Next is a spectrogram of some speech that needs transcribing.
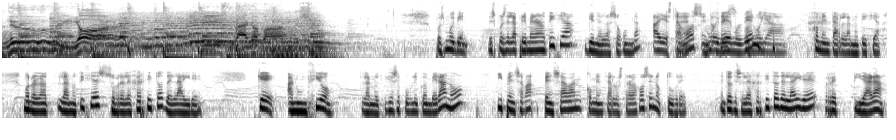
New York. These vagabond shoes. Pues muy bien. Después de la primera noticia viene la segunda. Ahí estamos. ¿Eh? muy bien, muy bien. Os voy a comentar la noticia. Bueno, la, noticia es sobre el Ejército del Aire, que anunció, la noticia se publicó en verano y pensaba, pensaban comenzar los trabajos en octubre. Entonces el Ejército del Aire retirará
